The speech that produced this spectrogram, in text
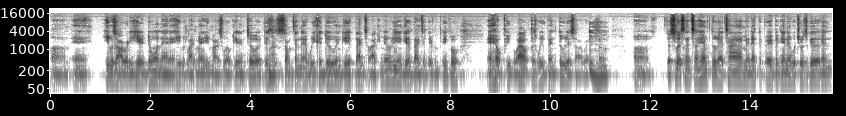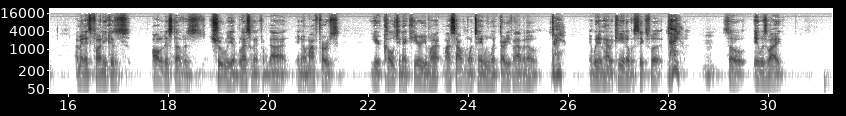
Um, and he was already here doing that, and he was like, "Man, you might as well get into it. This right. is something that we could do and give back to our community and give back to different people and help people out because we've been through this already." Mm-hmm. So, um, just listening to him through that time and at the very beginning, which was good. And I mean, it's funny because all of this stuff is truly a blessing from God. You know, my first year coaching at Curie, my, my sophomore team, we went 35 and 0. Damn. And we didn't have a kid over six foot. Damn. So it was like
